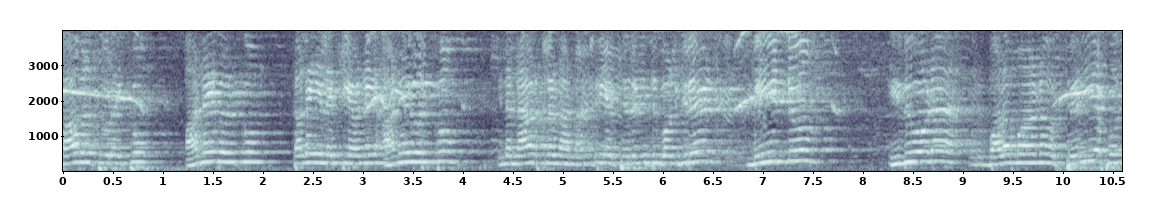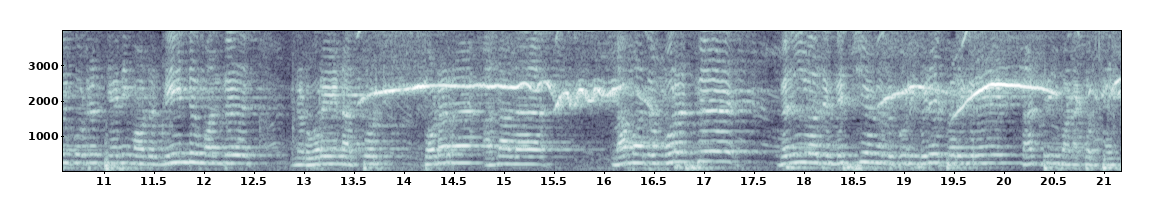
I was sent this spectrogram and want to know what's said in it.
காவல்துறைக்கும் அனைவருக்கும் கலை இலக்கிய அனை அனைவருக்கும் இந்த நேரத்தில் நான் நன்றியை தெரிவித்துக் கொள்கிறேன். மீண்டும் இதோட ஒரு பலமான ஒரு பெரிய பொதுக்கூட்டம் தேனி மாவட்டம் மீண்டும் வந்து என்னோட உரையை நான் தொ- தொடர்றேன் அதனால நமது முரசு வெல்வது நிச்சயம் என்று கூறி விடைபெறுகிறேன். நன்றி வணக்கம்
